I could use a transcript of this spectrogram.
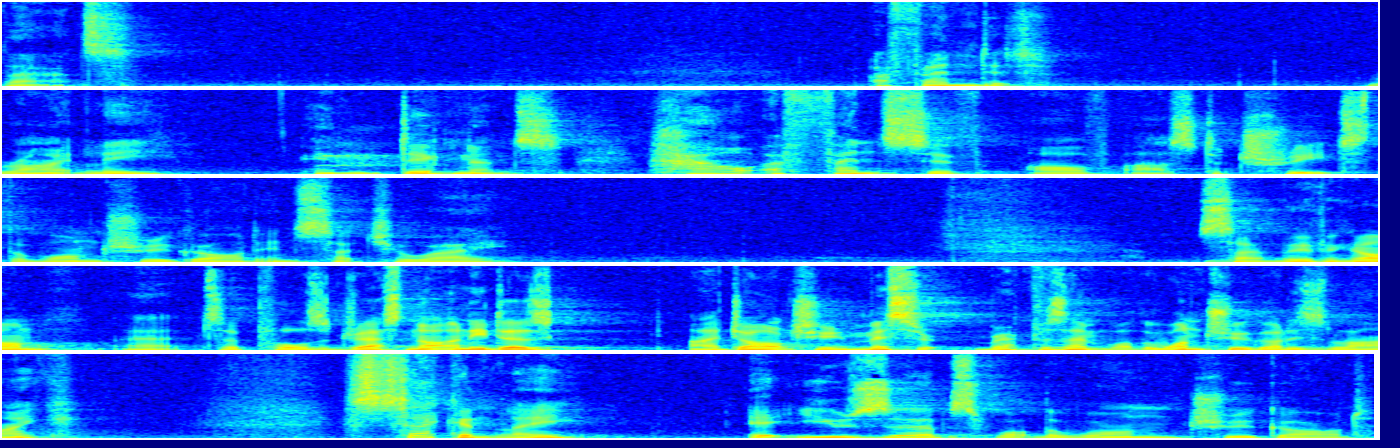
that? Offended, rightly indignant. How offensive of us to treat the one true God in such a way. So, moving on uh, to Paul's address, not only does idolatry misrepresent what the one true God is like, secondly, it usurps what the one true God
